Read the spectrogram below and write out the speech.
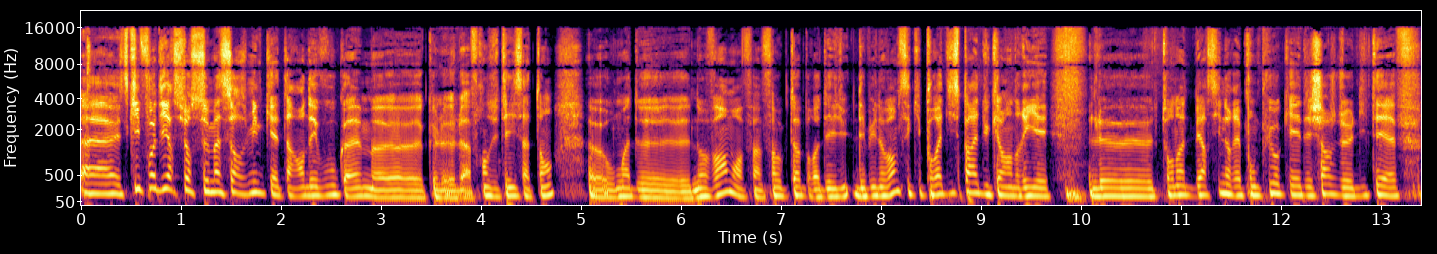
Euh, ce qu'il faut dire sur ce Masters 1000 qui est un rendez-vous quand même euh, que le- la France du tennis attend euh, au mois de novembre, enfin fin octobre, dé- début novembre, c'est qu'il pourrait disparaître du calendrier. Le tournoi de Bercy ne répond plus au cahier des charges de l'ITF.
